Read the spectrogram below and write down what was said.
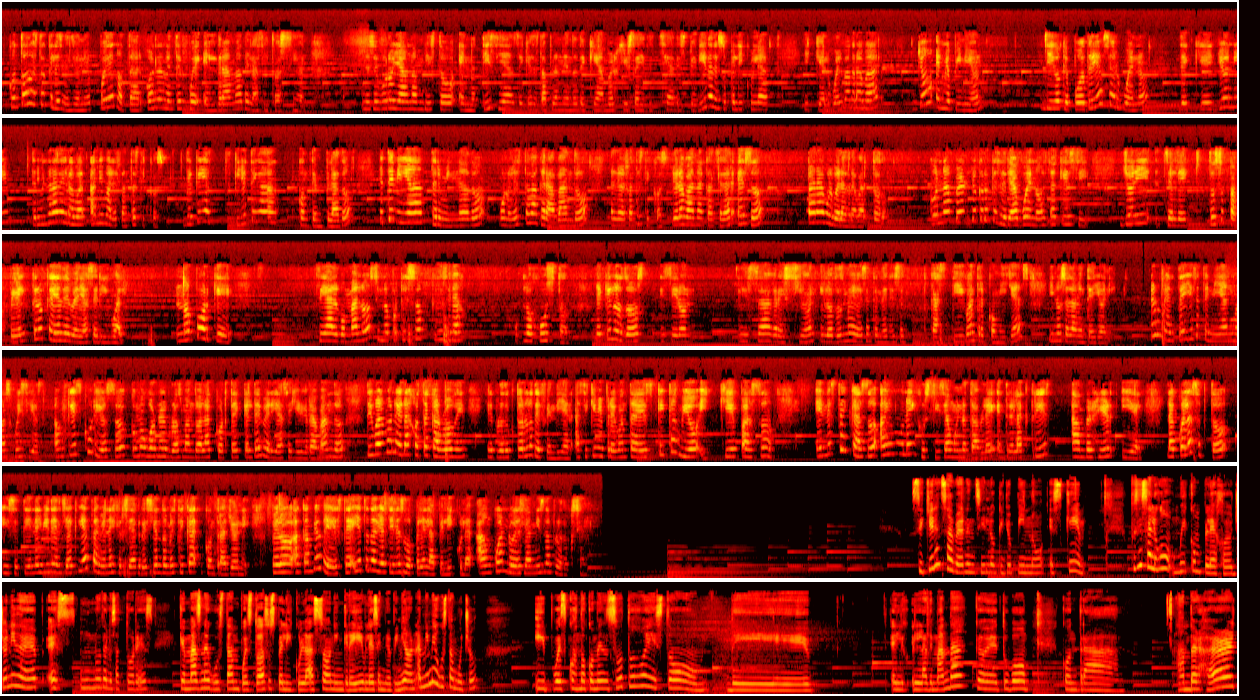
Con todo esto que les mencioné, pueden notar cuál realmente fue el drama de la situación. De seguro ya no han visto en noticias de que se está planeando de que Amber Heard sea despedida de su película y que él vuelva a grabar yo, en mi opinión, digo que podría ser bueno de que Johnny terminara de grabar Animales Fantásticos, ya que, ya, que yo tenga contemplado, ya tenía terminado, bueno, ya estaba grabando Animales Fantásticos, y ahora van a cancelar eso para volver a grabar todo. Con Amber yo creo que sería bueno, ya que si Johnny se le quitó su papel, creo que ella debería ser igual. No porque sea algo malo, sino porque eso sería lo justo, ya que los dos hicieron esa agresión y los dos merecen tener ese castigo, entre comillas, y no solamente Johnny. Realmente ya se tenían más juicios, aunque es curioso cómo Warner Bros. mandó a la corte que él debería seguir grabando. De igual manera, J.K. Rowling el productor lo defendían, así que mi pregunta es, ¿qué cambió y qué pasó? En este caso hay una injusticia muy notable entre la actriz Amber Heard y él, la cual aceptó y se tiene evidencia que ella también ejercía agresión doméstica contra Johnny, pero a cambio de este, ella todavía tiene su papel en la película, aun cuando es la misma producción. Si quieren saber en sí lo que yo opino, es que pues es algo muy complejo. Johnny Depp es uno de los actores que más me gustan, pues todas sus películas son increíbles en mi opinión. A mí me gusta mucho. Y pues cuando comenzó todo esto de la demanda que tuvo contra Amber Heard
